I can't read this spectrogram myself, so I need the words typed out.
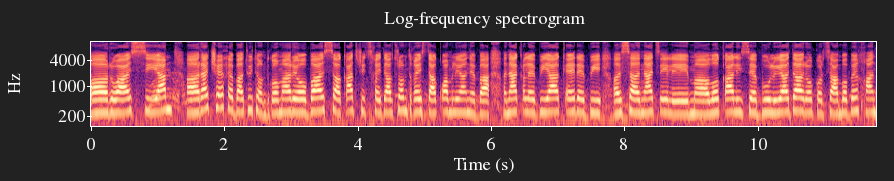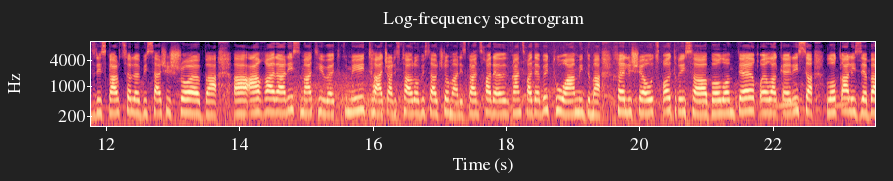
800-ია რაც შეეხება თვითონ მდგომარეობას კადრშიც ხედავთ რომ დღეს დაკვამლიანება ნაკლებია კერები ნაწილი ლოკალიზებულია და როგორც ამბობენ ხანძრის გავრცელების საშიშროება აღარ არის მათივე თქმით აჭარის თავრობის თავმჯდომარის განცხადებით თუ ამინდმა ხელი შეუწყო დღის ბოლომდე ყველა კერის ლოკალიზება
